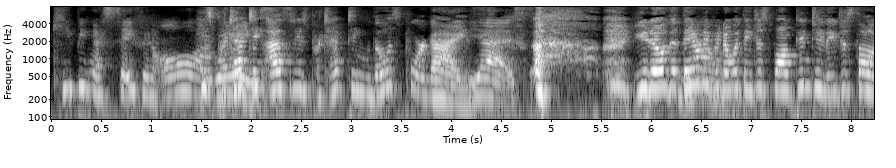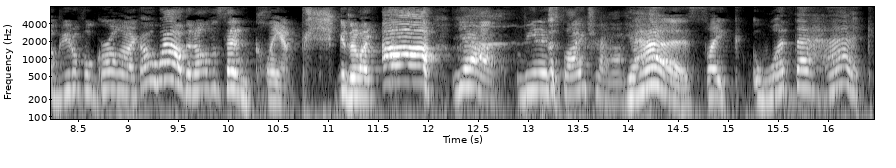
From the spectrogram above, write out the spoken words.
keeping us safe in all He's our ways. protecting us and he's protecting those poor guys. Yes. you know that they don't even know what they just walked into. They just saw a beautiful girl and they're like, oh wow. Then all of a sudden, clamp. psh, And they're like, ah, Yeah. Venus flytrap. yes. Like what the heck?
